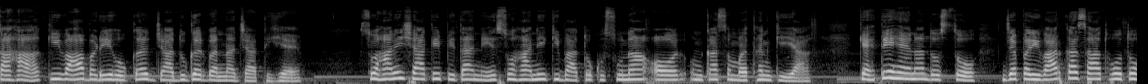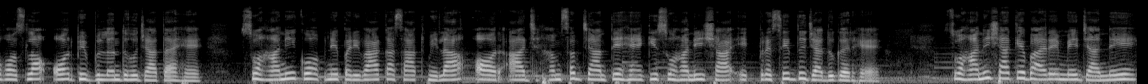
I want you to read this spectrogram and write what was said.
कहा कि वह बड़े होकर जादूगर बनना चाहती है। सुहानी शाह के पिता ने सुहानी की बातों को सुना और उनका समर्थन किया। कहते हैं ना दोस्तों, जब परिवार का साथ हो तो हौसला और भी बुलंद हो जाता है। सुहानी को अपने परिवार का साथ मिला और आज हम सब जानते हैं कि सुहानी शाह एक प्रसिद्ध जादूगर है। सुहानी शाह के बारे में जानने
